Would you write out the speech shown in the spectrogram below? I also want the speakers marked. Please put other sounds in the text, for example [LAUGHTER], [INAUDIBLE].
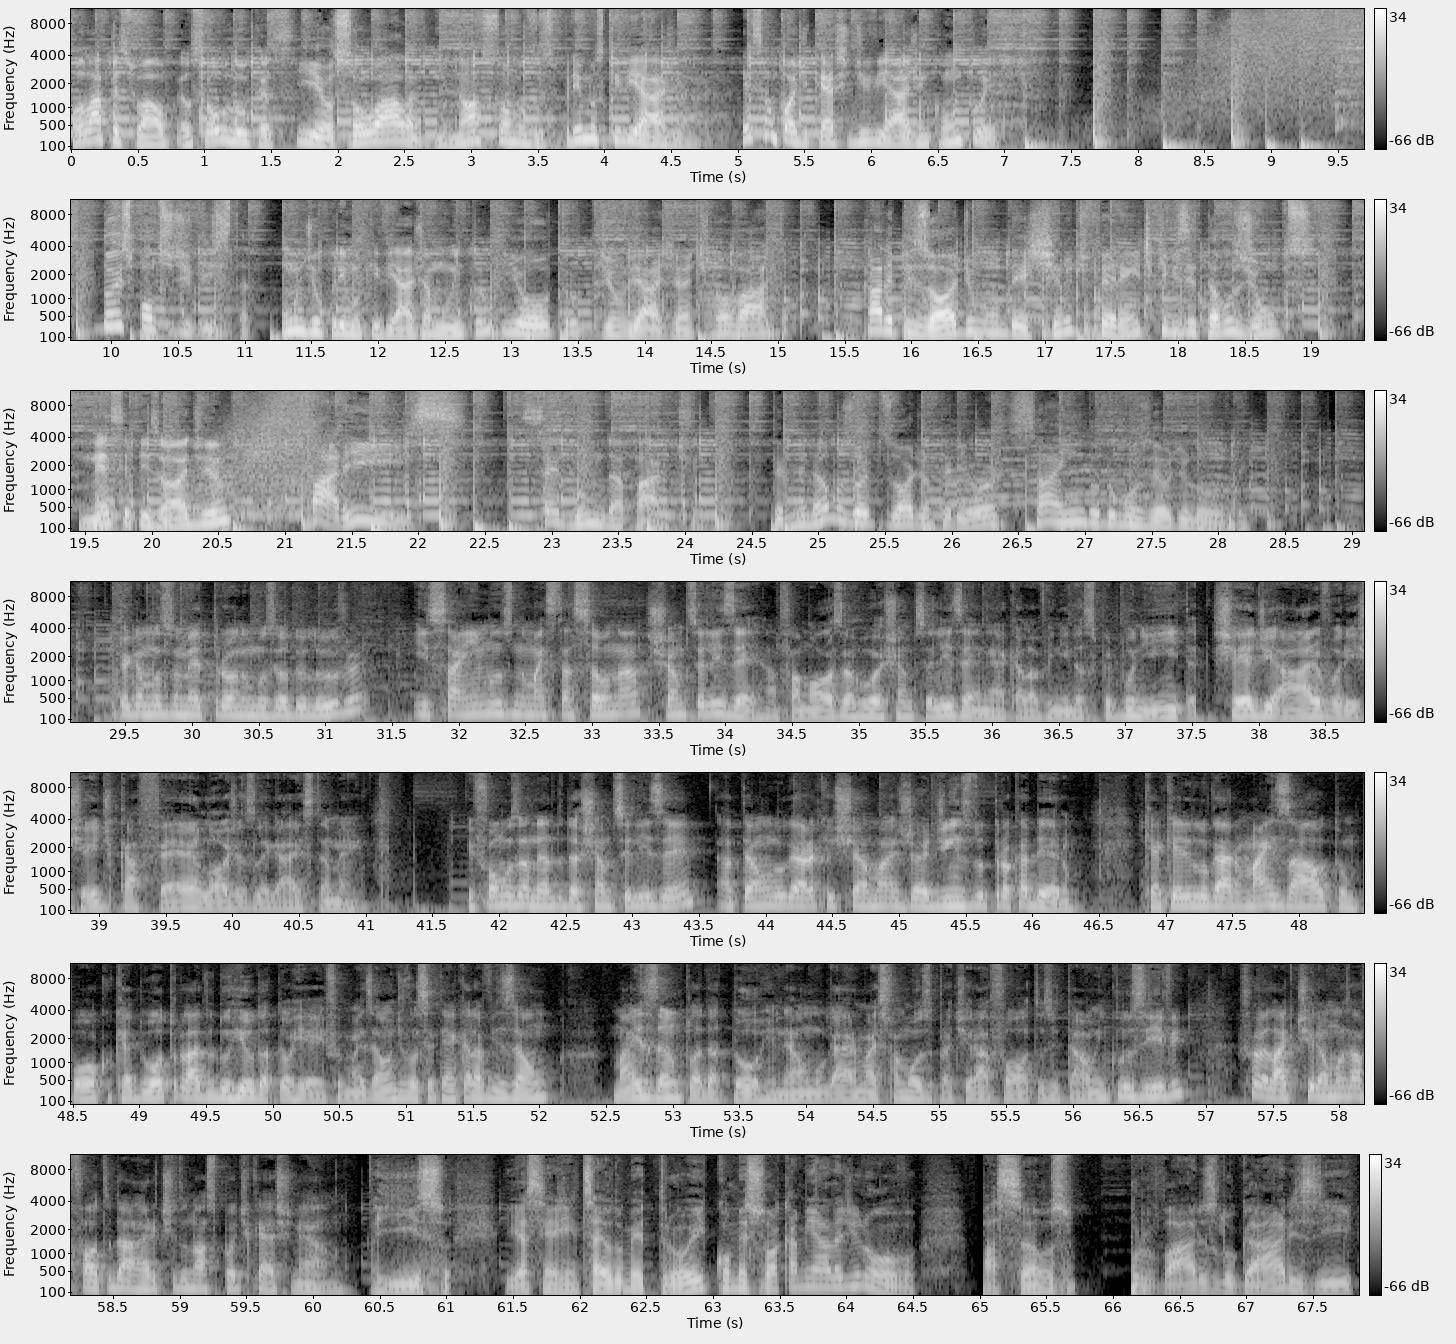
Speaker 1: Olá pessoal, eu sou o Lucas
Speaker 2: E eu sou o Alan.
Speaker 1: e nós somos os Primos que Viajam. Esse é um podcast de viagem com um twist.
Speaker 2: Dois pontos de vista
Speaker 1: Um de o primo que viaja muito
Speaker 2: e outro de um viajante novato. Cada episódio, um destino diferente que visitamos juntos.
Speaker 1: Nesse episódio,
Speaker 2: Paris!
Speaker 1: segunda parte.
Speaker 2: Terminamos o episódio anterior saindo do Museu de Louvre.
Speaker 1: Pegamos o metrô no Museu do Louvre e saímos numa estação na Champs-Élysées, a famosa rua Champs-Élysées, né? Aquela avenida super bonita, cheia de árvore, cheia de café, lojas legais também. E fomos andando da Champs-Élysées até um lugar que chama Jardins do Trocadeiro, que é aquele lugar mais alto um pouco, que é do outro lado do rio da Torre Eiffel, mas é onde você tem aquela visão mais ampla da torre, né? Um lugar mais famoso para tirar fotos e tal. Inclusive, foi lá que tiramos a foto da arte do nosso podcast, né, Alan?
Speaker 2: Isso. E assim, a gente saiu do metrô e começou a caminhada de novo. Passamos por vários lugares e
